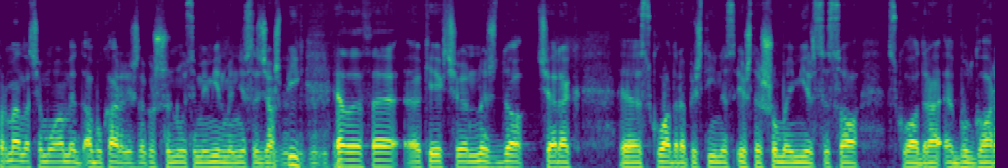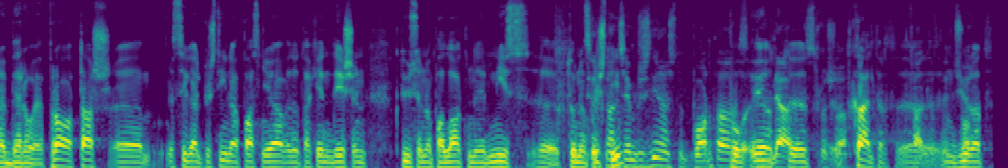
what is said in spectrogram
përmenda që Muhamed Abukar ishte koshshënuesi më i mirë me 26 pikë, edhe thuajse që në çdo çerek skuadra e Prishtinës ishte shumë më e mirë sesa skuadra bullgare Beroe. Pra, tash, Sigal Prishtina pas një jave do ta ketë ndeshjen kthyese në Pallatin e Rinisë këtu në Prishtinë. Që kanë qenë Prishtina është të bardha, të kaltërt, ngjyrat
